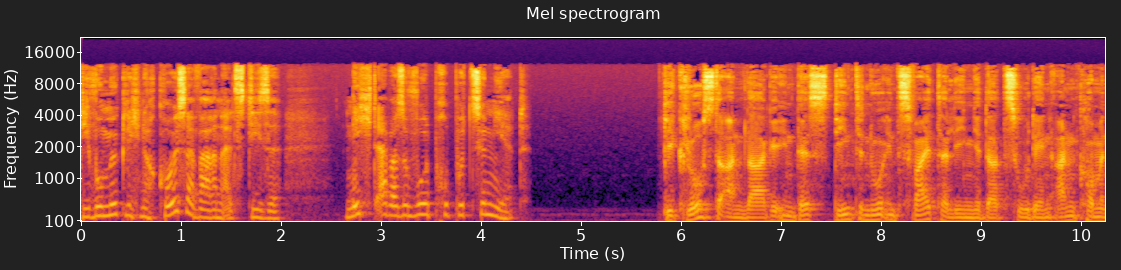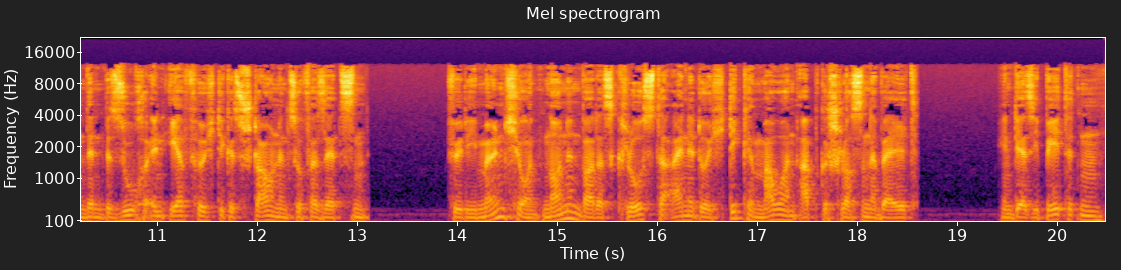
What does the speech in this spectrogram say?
die womöglich noch größer waren als diese, nicht aber so wohl proportioniert. Die Klosteranlage indes diente nur in zweiter Linie dazu, den ankommenden Besucher in ehrfürchtiges Staunen zu versetzen. Für die Mönche und Nonnen war das Kloster eine durch dicke Mauern abgeschlossene Welt, in der sie beteten,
